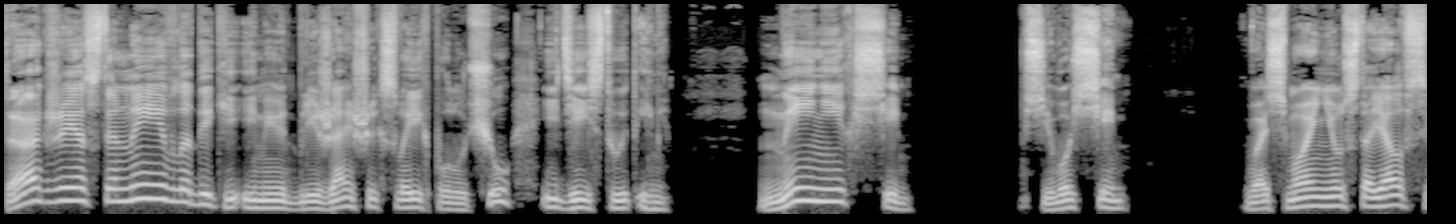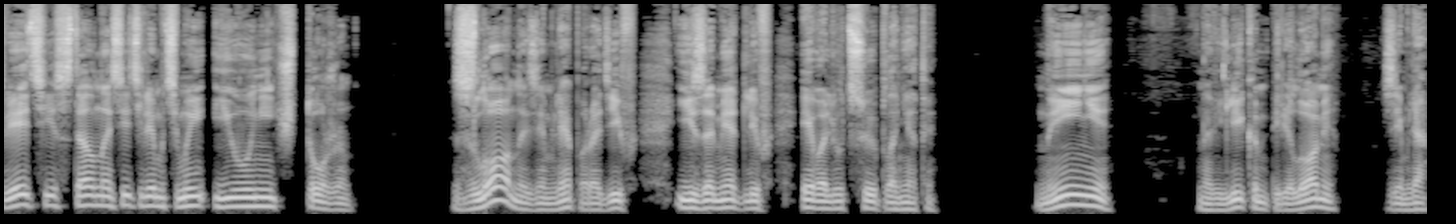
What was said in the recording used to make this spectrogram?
Также и остальные владыки имеют ближайших своих по лучу и действуют ими. Ныне их семь. Всего семь. Восьмой не устоял в свете и стал носителем тьмы и уничтожен. Зло на земле породив и замедлив эволюцию планеты. Ныне на великом переломе земля.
